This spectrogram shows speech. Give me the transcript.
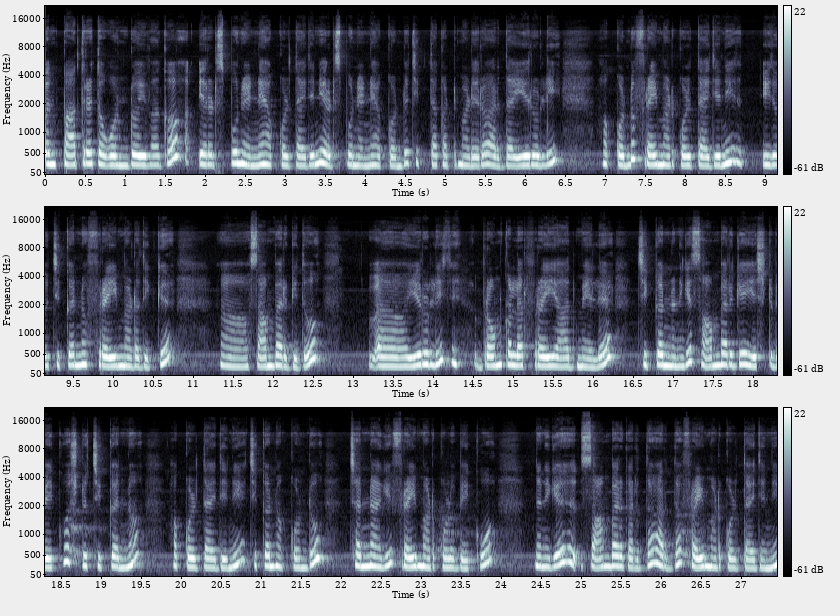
ಒಂದು ಪಾತ್ರೆ ತೊಗೊಂಡು ಇವಾಗ ಎರಡು ಸ್ಪೂನ್ ಎಣ್ಣೆ ಹಾಕ್ಕೊಳ್ತಾ ಇದ್ದೀನಿ. ಎರಡು ಸ್ಪೂನ್ ಎಣ್ಣೆ ಹಾಕ್ಕೊಂಡು ಚಿಕ್ಕದಾಗಿ ಕಟ್ ಮಾಡಿರೋ ಅರ್ಧ ಈರುಳ್ಳಿ ಹಾಕ್ಕೊಂಡು ಫ್ರೈ ಮಾಡ್ಕೊಳ್ತಾ ಇದ್ದೀನಿ. ಇದು ಚಿಕನ್ನು ಫ್ರೈ ಮಾಡೋದಕ್ಕೆ ಸಾಂಬಾರ್ಗಿದು. ಈರುಳ್ಳಿ ಬ್ರೌನ್ ಕಲರ್ ಫ್ರೈ ಆದಮೇಲೆ ಚಿಕನ್ ನನಗೆ ಸಾಂಬಾರಿಗೆ ಎಷ್ಟು ಬೇಕೋ ಅಷ್ಟು ಚಿಕನ್ನು ಹಾಕ್ಕೊಳ್ತಾ ಇದ್ದೀನಿ. ಚಿಕನ್ ಹಾಕ್ಕೊಂಡು ಚೆನ್ನಾಗಿ ಫ್ರೈ ಮಾಡ್ಕೊಳ್ಬೇಕು. ನನಗೆ ಸಾಂಬಾರ್ಗೆ ಅರ್ಧ ಫ್ರೈ ಮಾಡ್ಕೊಳ್ತಾ ಇದ್ದೀನಿ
